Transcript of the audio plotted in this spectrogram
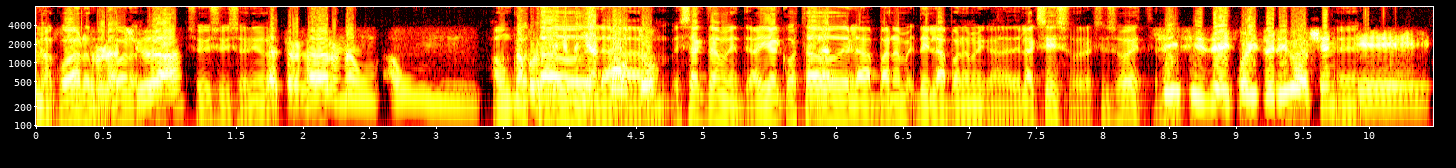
me acuerdo, me la ciudad, Sí, sí, señor. la trasladaron a un... A un, a un costado de la... coto. Exactamente, ahí al costado de la, Panam- de la Panamericana, del acceso, del acceso oeste. ¿no? Sí, sí, de Hipólito Yrigoyen. Eh. eh,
